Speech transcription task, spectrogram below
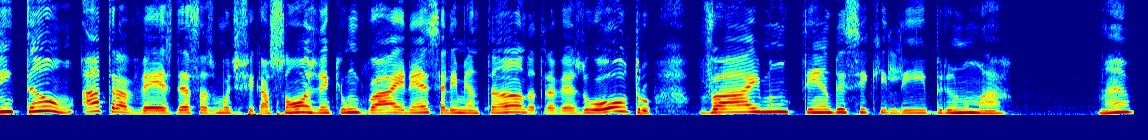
Então, através dessas modificações, né, que um vai né, se alimentando através do outro, vai mantendo esse equilíbrio no mar, né?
